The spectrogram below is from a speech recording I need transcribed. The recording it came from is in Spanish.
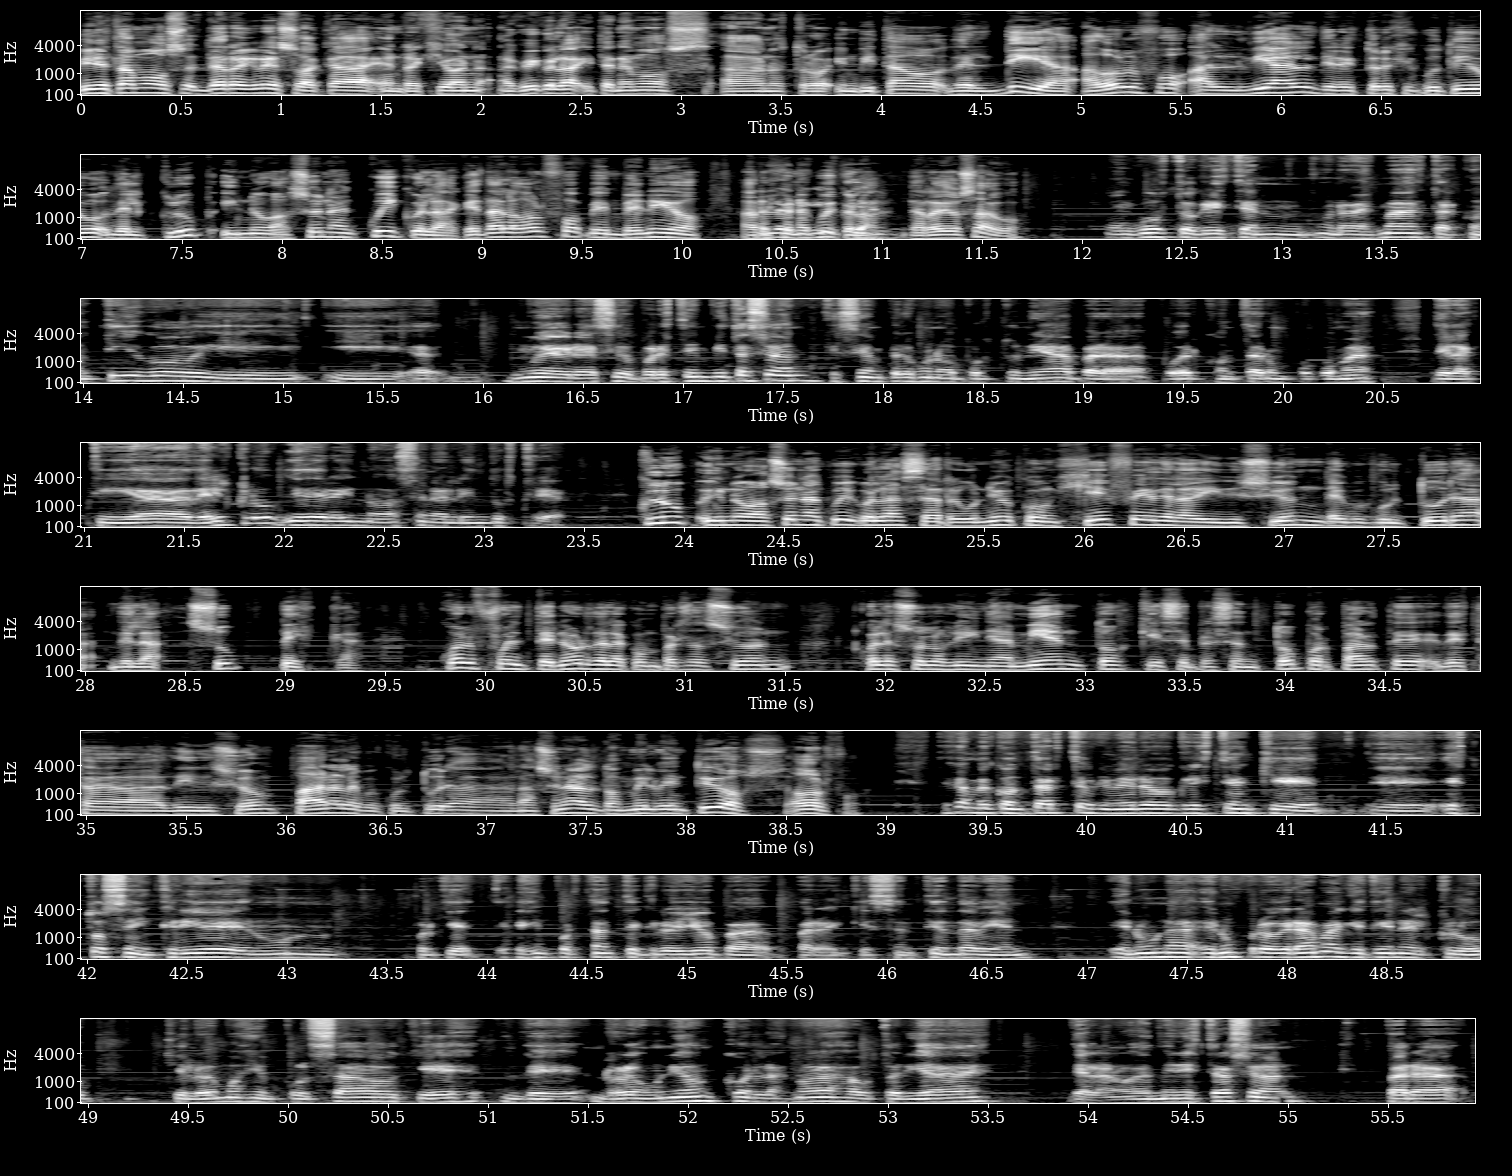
Bien, estamos de regreso acá en región acuícola y tenemos a nuestro invitado del día, Adolfo Alvial, director ejecutivo del Club Innovación Acuícola. ¿Qué tal, Adolfo? Bienvenido a región acuícola de Radio Sago. Un gusto, Cristian, una vez más estar contigo y, y, eh, muy agradecido por esta invitación, que siempre es una oportunidad para poder contar un poco más de la actividad del club y de la innovación en la industria. Club Innovación Acuícola se reunió con jefe de la División de Acuicultura de la Subpesca ¿Cuál fue el tenor de la conversación? ¿Cuáles son los lineamientos que se presentó por parte de esta división para la acuicultura nacional 2022? Adolfo. Déjame contarte primero, Cristian, que eh, esto se inscribe en un, porque es importante, creo yo, para que se entienda bien, en, una, en un programa que tiene el club, que lo hemos impulsado, que es de reunión con las nuevas autoridades de la nueva administración, para,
